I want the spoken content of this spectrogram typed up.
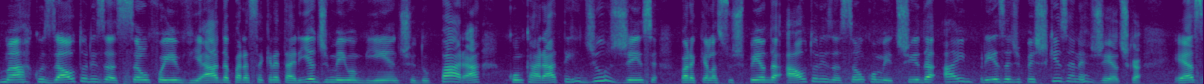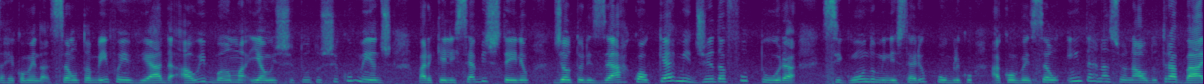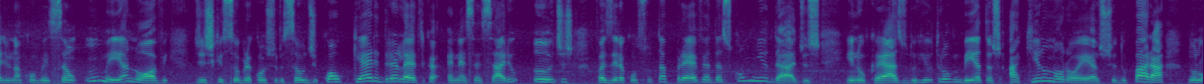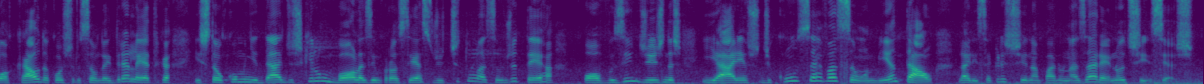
Marcos, a autorização foi enviada para a Secretaria de Meio Ambiente do Pará com caráter de urgência para que ela suspenda a autorização cometida à empresa de pesquisa energética. Essa recomendação também foi enviada ao IBAMA e ao Instituto Chico Mendes para que eles se abstenham de autorizar qualquer medida futura. Segundo o Ministério Público, a Convenção Internacional do Trabalho, na Convenção 169, diz que sobre a construção de qualquer hidrelétrica é necessário antes fazer a consulta prévia das comunidades. E no caso do Rio Trombetas, aqui no noroeste do Pará, no local da construção da hidrelétrica, estão comunidades quilombolas em processo de titulação de terra povos indígenas e áreas de conservação ambiental. Larissa Cristina para o Nazaré Notícias.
